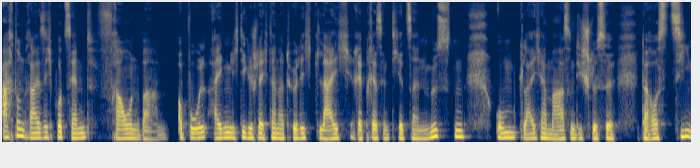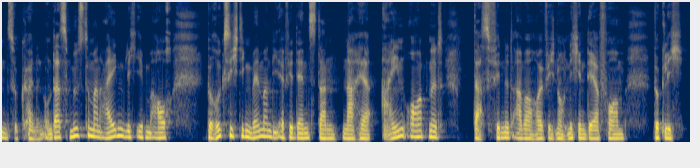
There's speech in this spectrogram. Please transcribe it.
38 Prozent Frauen waren, obwohl eigentlich die Geschlechter natürlich gleich repräsentiert sein müssten, um gleichermaßen die Schlüsse daraus ziehen zu können. Und das müsste man eigentlich eben auch berücksichtigen, wenn man die Evidenz dann nachher einordnet. Das findet aber häufig noch nicht in der Form wirklich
